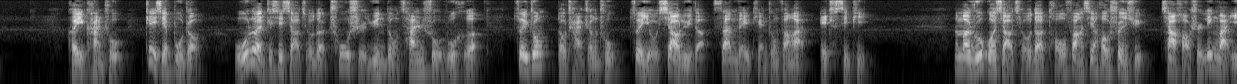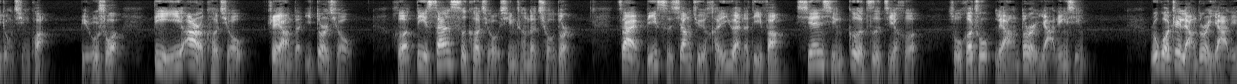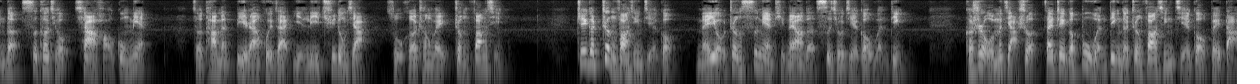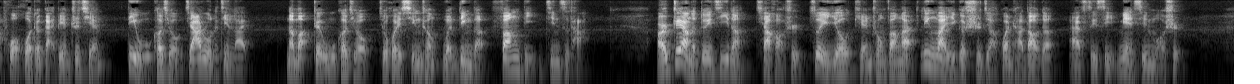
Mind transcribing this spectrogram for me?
可以看出，这些步骤无论这些小球的初始运动参数如何，最终都产生出最有效率的三维填充方案 HCP。那么，如果小球的投放先后顺序恰好是另外一种情况，比如说第一二颗球这样的一对球和第三四颗球形成的球队，在彼此相距很远的地方先行各自结合，组合出两对哑铃形。如果这两对哑铃的四颗球恰好共面，则它们必然会在引力驱动下组合成为正方形。这个正方形结构。没有正四面体那样的四球结构稳定，可是我们假设在这个不稳定的正方形结构被打破或者改变之前，第五颗球加入了进来，那么这五颗球就会形成稳定的方底金字塔。而这样的堆积呢，恰好是最优填充方案另外一个视角观察到的 FCC 面心模式。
